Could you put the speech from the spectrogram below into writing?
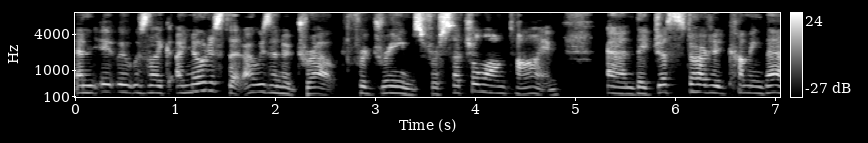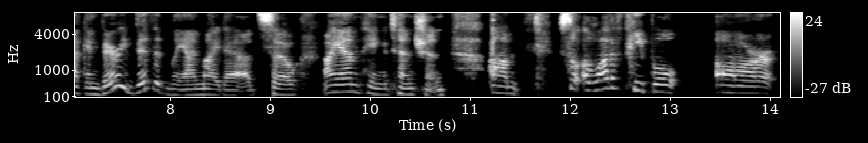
And it, it, was like, I noticed that I was in a drought for dreams for such a long time. And they just started coming back and very vividly, I might add. So I am paying attention. Um, so a lot of people are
